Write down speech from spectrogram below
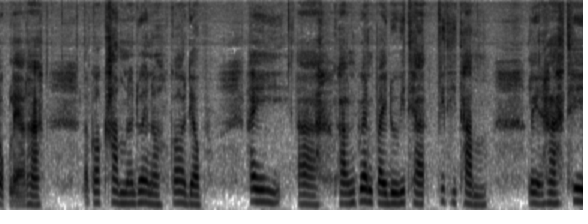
ตกแล้วนะคะ แล้วก็ค่ำแล้วด้วยเนาะก็เดี๋ยวให้พาเพื่อนๆไปดูวิธีวิธีทำเลยนะคะที่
